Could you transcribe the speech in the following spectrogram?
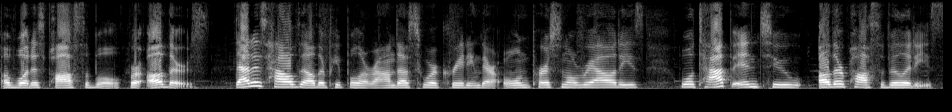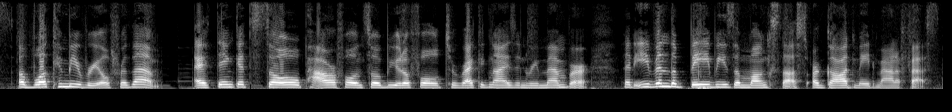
of what is possible for others, that is how the other people around us who are creating their own personal realities will tap into other possibilities of what can be real for them. I think it's so powerful and so beautiful to recognize and remember that even the babies amongst us are God made manifest.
